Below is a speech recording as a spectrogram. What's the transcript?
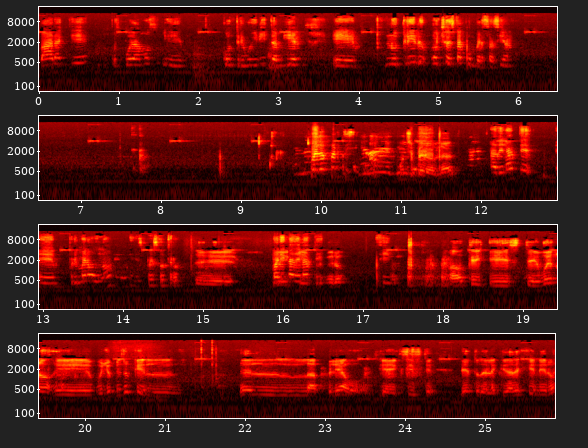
para que pues, podamos eh, contribuir y también eh, nutrir mucho esta conversación. ¿Puedo participar? ¿Mucho puedo hablar? Adelante, eh, primero uno y después otro. Eh, Marina, adelante. Primero. Sí. Ah, ok, este, bueno, pues yo pienso que el, la pelea que existe dentro de la equidad de género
